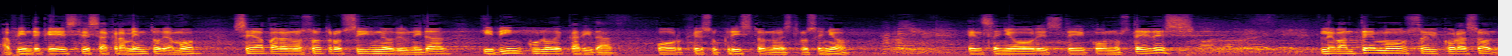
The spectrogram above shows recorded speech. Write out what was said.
a fin de que este sacramento de amor sea para nosotros signo de unidad y vínculo de caridad. Por Jesucristo nuestro Señor. Amén. El Señor esté con ustedes. Levantemos el corazón.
